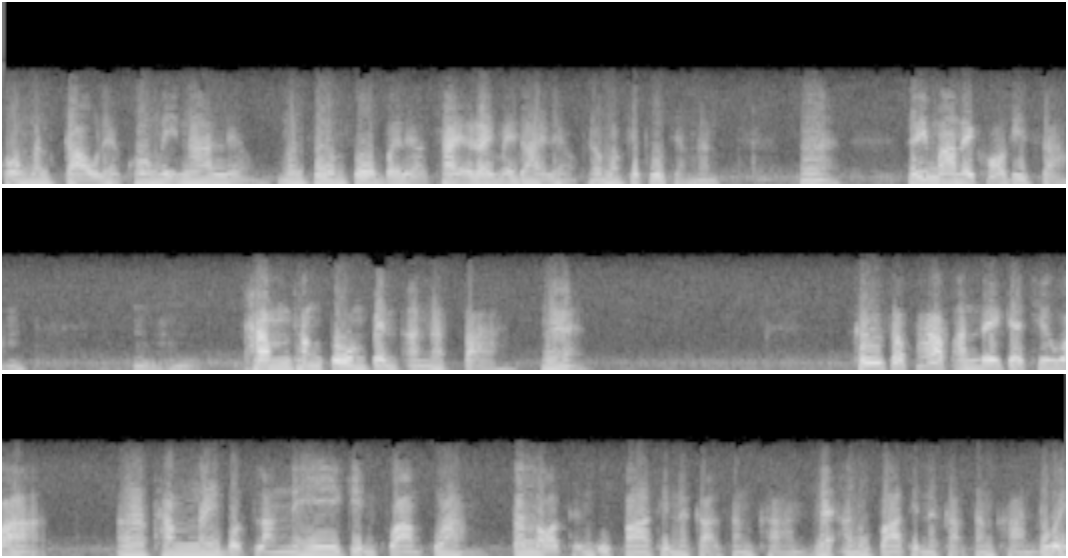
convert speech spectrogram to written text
ของมันเก่าแล้ว ของนี้นานแล้ว มันเสื่อมโทรมไปแล้ว ใช้อะไรไม่ได้แล้ว เรามักจะพูดอย่างนั้น อ่านี้มาในข้อที่สามทำทั้งปวงเป็นอนัตตา เนี่ย คือสภาพอันได้แก่ชื่อว่าทำในบทหลังนี้กินความกว้าง ตลอดถึงอุปาทินกะสังขาร และอนุปาทินกะสังขารด้วย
